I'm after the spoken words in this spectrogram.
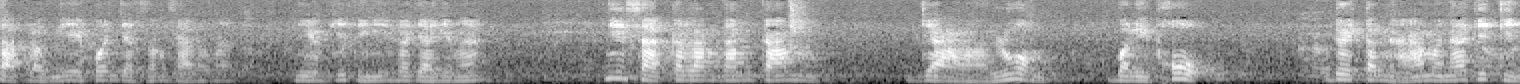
สัตว์เหล่านี้พ้นจากสังสารวัฏนี่คิดอย่างนี้เข้าใจใช่ไหมนี่สัตว์กำลังทำกรรมอย่าร่วมบริโภค ด้วยตัณหามานะทิฏฐิ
